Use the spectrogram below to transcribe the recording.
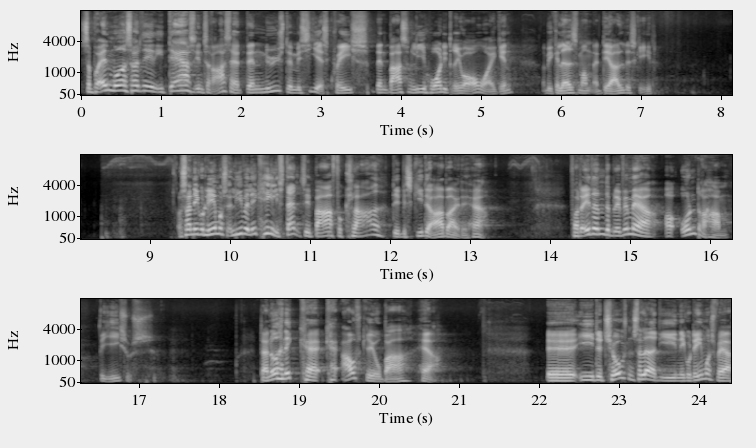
så på alle måder så er det i deres interesse, at den nyeste messias craze, den bare sådan lige hurtigt driver over igen, og vi kan lade som om, at det aldrig skete. Og så er Nicodemus alligevel ikke helt i stand til bare at forklare det beskidte arbejde her. For der er et eller andet, der bliver ved med at undre ham ved Jesus. Der er noget, han ikke kan, kan afskrive bare her. Øh, I The Chosen, så lader de Nicodemus være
